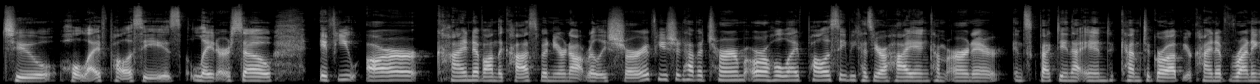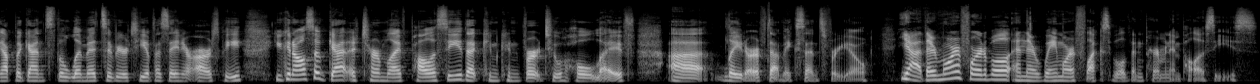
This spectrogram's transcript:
to whole life policies later. So if you are kind of on the cusp and you're not really sure if you should have a term or a whole life policy because you're a high income earner expecting that income to grow up, you're kind of running up against the limits of your TFSA and your RSP. You can also get a term life policy that can convert to a whole life uh, later if that makes sense for you. Yeah, they're more affordable and they're way more flexible than permanent policies.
